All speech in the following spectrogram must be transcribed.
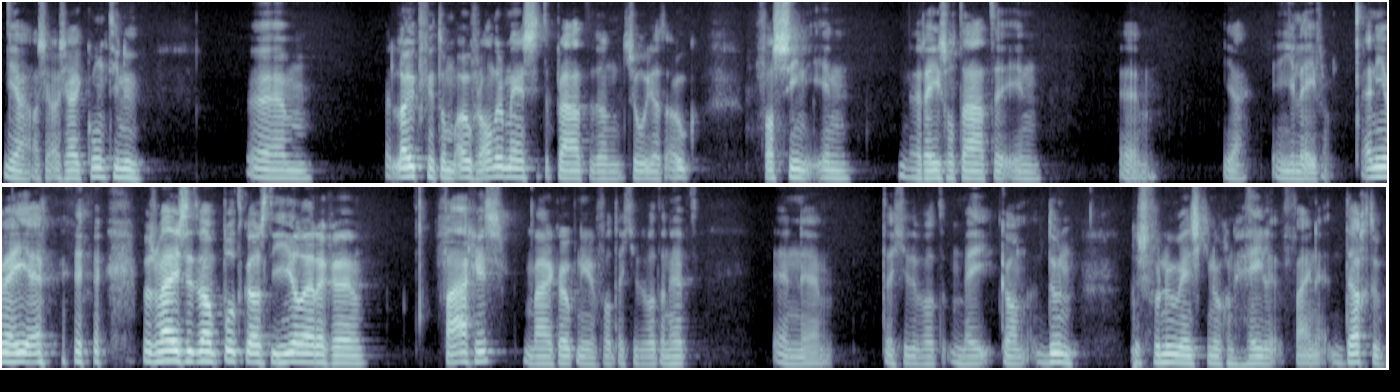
ja, als, als jij continu um, het leuk vindt om over andere mensen te praten, dan zul je dat ook vast zien in resultaten in, ja, in je leven. Anyway, uh, volgens mij is dit wel een podcast die heel erg uh, vaag is. Maar ik hoop in ieder geval dat je er wat aan hebt. En uh, dat je er wat mee kan doen. Dus voor nu wens ik je nog een hele fijne dag toe.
